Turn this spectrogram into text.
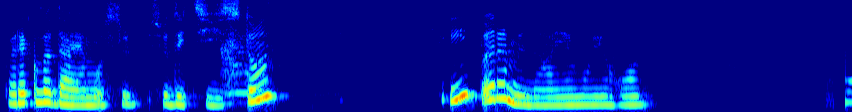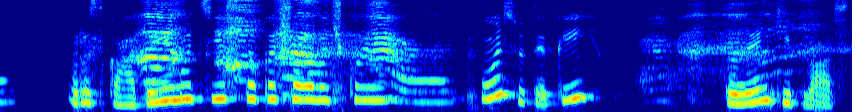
Перекладаємо сюди тісто і переминаємо його. Розкатуємо тісто качалочкою. Ось отакий тоненький пласт.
